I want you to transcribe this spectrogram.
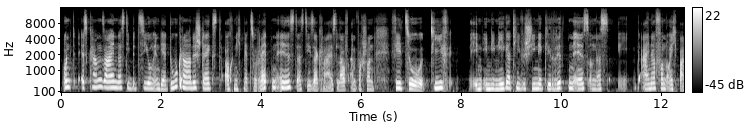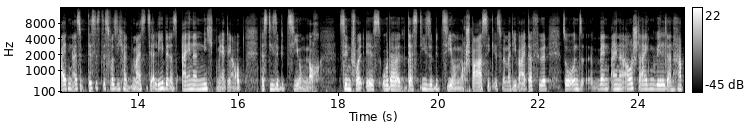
Und es kann sein, dass die Beziehung, in der du gerade steckst, auch nicht mehr zu retten ist, dass dieser Kreislauf einfach schon viel zu tief in, in die negative Schiene geritten ist und dass einer von euch beiden, also das ist das, was ich halt meistens erlebe, dass einer nicht mehr glaubt, dass diese Beziehung noch sinnvoll ist oder dass diese Beziehung noch spaßig ist, wenn man die weiterführt. So und wenn einer aussteigen will, dann hab,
